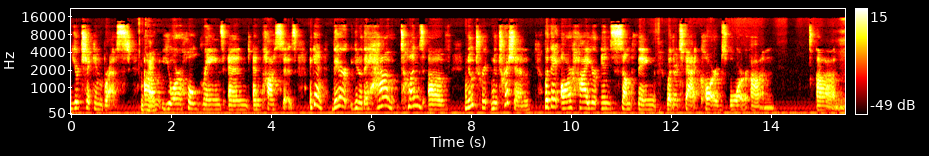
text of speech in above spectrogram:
your chicken breast, okay. um, your whole grains and and pastas. Again, they're, you know, they have tons of nutri- nutrition, but they are higher in something, whether it's fat, carbs, or um, um,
